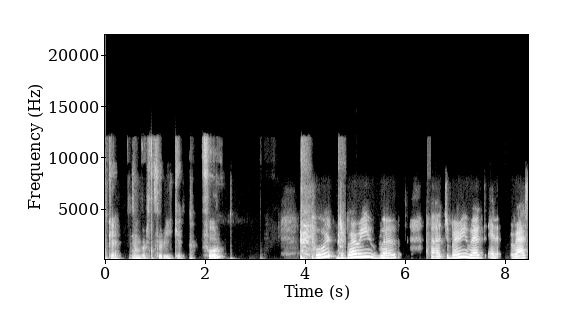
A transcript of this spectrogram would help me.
okay number three kid four For Jabari worked uh, Jabari worked in Ras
